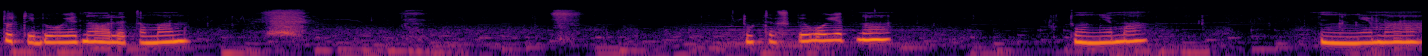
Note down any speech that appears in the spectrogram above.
tutaj było jedno, ale to mam. Tu też było jedno. Tu nie ma. Nie ma.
